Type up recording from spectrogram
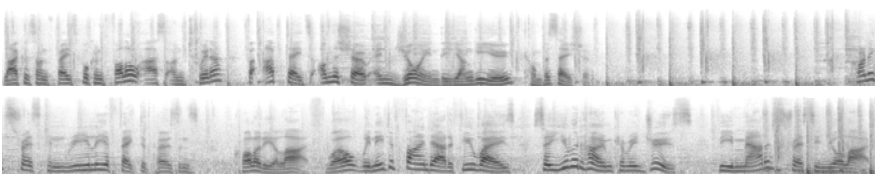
Like us on Facebook and follow us on Twitter for updates on the show and join the Younger You conversation. Chronic stress can really affect a person's quality of life. Well, we need to find out a few ways so you at home can reduce the amount of stress in your life.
